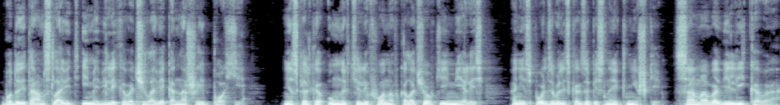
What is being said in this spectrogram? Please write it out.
буду и там славить имя великого человека нашей эпохи. Несколько умных телефонов в Калачевке имелись. Они использовались как записные книжки. Самого великого.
